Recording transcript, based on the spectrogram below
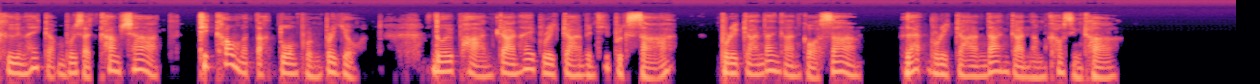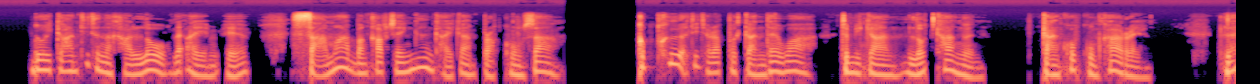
คืนให้กับบริษัทข้ามชาติที่เข้ามาตักตวงผลประโยชน์ โดยผ่านการให้บริการเป็นที่ปรึกษา บริการด้านการก่อสร้าง และบริการด้านการนำเข้าสินค้า โดยการที่ธนาคารโลกและ IMF สามารถบังคับใช้เงื่อนไขการปรับโครงสร้าง ก็เพื่อที่จะรับประกันได้ว่าจะมีการลดค่าเงิน การควบคุมค่าแรง และ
